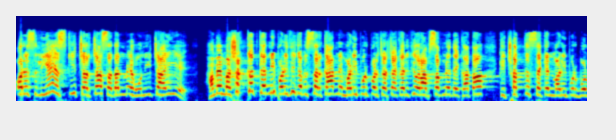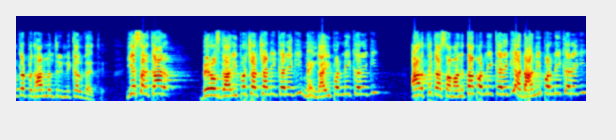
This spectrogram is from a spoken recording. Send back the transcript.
और इसलिए इसकी चर्चा सदन में होनी चाहिए। हमें मशक्कत करनी पड़ी थी जब इस सरकार ने मणिपुर पर चर्चा करी थी और आप सबने देखा था कि 36 सेकंड मणिपुर बोलकर प्रधानमंत्री निकल गए थे। ये सरकार बेरोजगारी पर चर्चा नहीं करेगी, महँगाई पर नहीं करेगी, आर्थिक असमानता पर नहीं करेगी, अडानी पर नहीं करेगी।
